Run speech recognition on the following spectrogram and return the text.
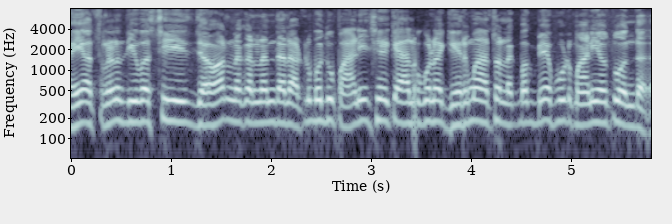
અહીંયા ત્રણ દિવસથી જવાહરનગરની અંદર આટલું બધું પાણી છે કે આ લોકોના ઘેરમાં હતો લગભગ બે ફૂટ પાણી હતું અંદર.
